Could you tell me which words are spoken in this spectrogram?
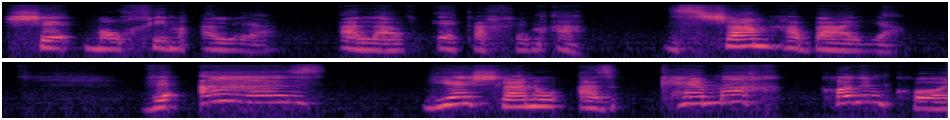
שמורחים עליה, עליו את החמאה. שם הבעיה. ואז יש לנו, אז קמח, קודם כל,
